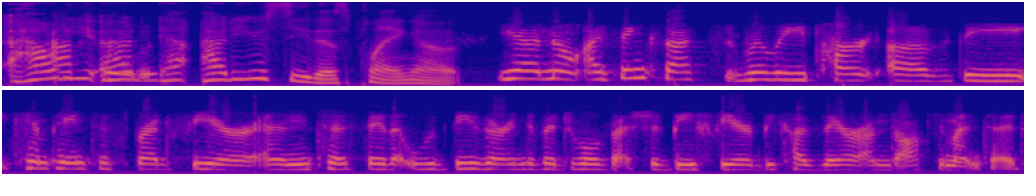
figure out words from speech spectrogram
how do you how, how do you see this playing out? Yeah, no, I think that's really part of the campaign to spread fear and to say that these are individuals that should be feared because they are undocumented.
